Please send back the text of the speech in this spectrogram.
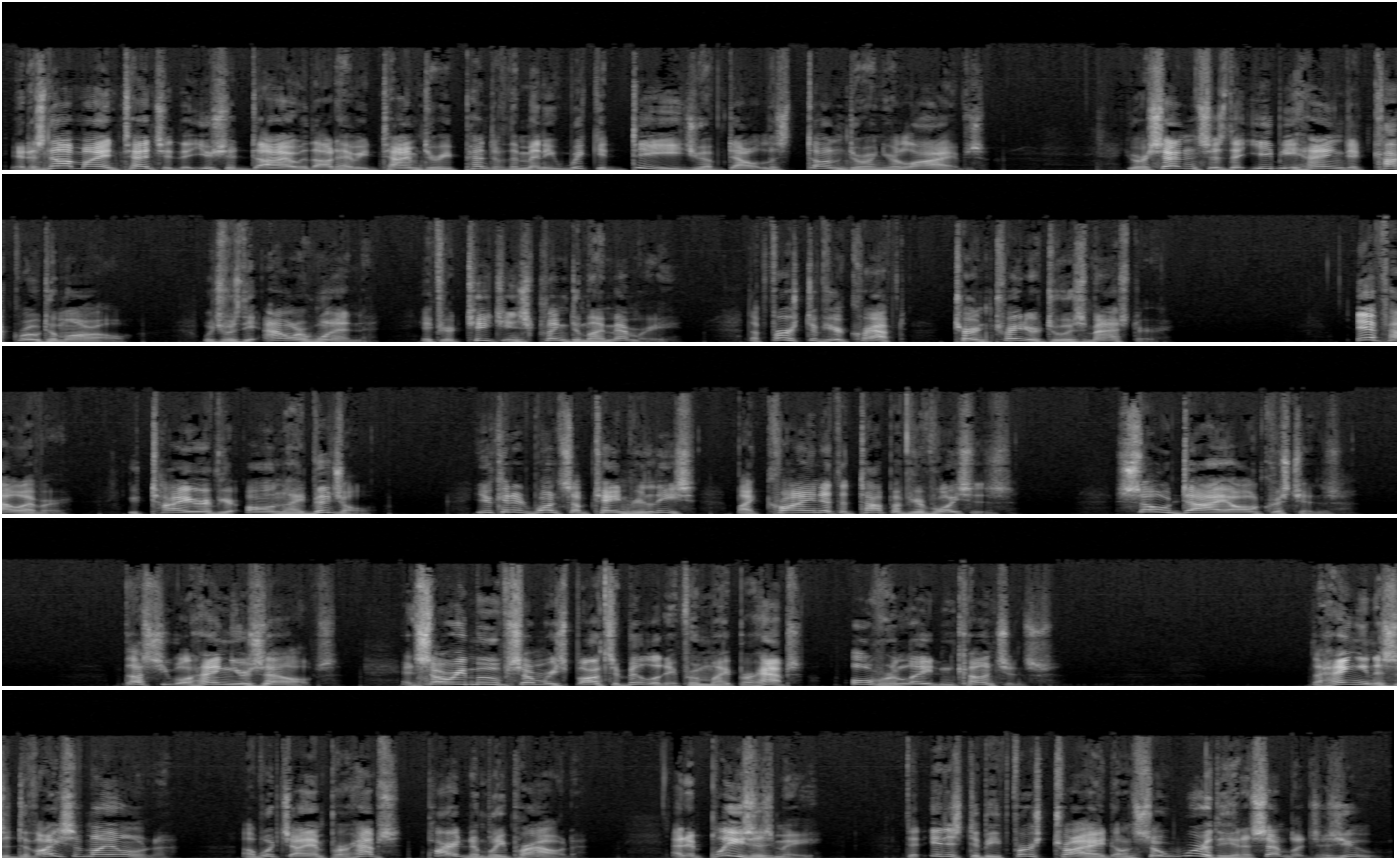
It is not my intention that you should die without having time to repent of the many wicked deeds you have doubtless done during your lives. Your sentence is that ye be hanged at cockcrow tomorrow, which was the hour when, if your teachings cling to my memory, the first of your craft turned traitor to his master. If, however, you tire of your all night vigil, you can at once obtain release by crying at the top of your voices, So die all Christians! Thus you will hang yourselves, and so remove some responsibility from my perhaps overladen conscience. The hanging is a device of my own, of which I am perhaps pardonably proud, and it pleases me that it is to be first tried on so worthy an assemblage as you.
